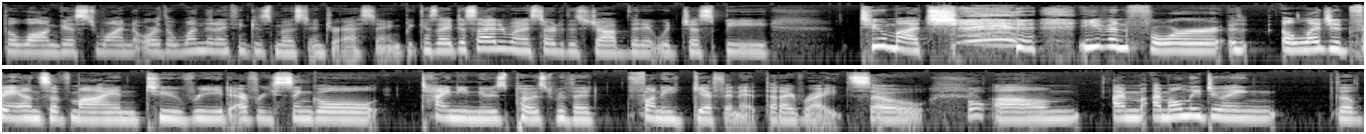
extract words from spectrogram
the longest one or the one that I think is most interesting because I decided when I started this job that it would just be too much, even for alleged fans of mine, to read every single tiny news post with a funny GIF in it that I write. So um, I'm I'm only doing the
